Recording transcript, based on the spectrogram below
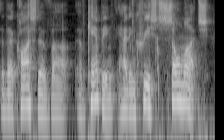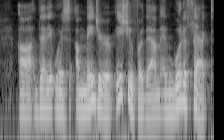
the cost of, uh, of camping had increased so much uh, that it was a major issue for them and would affect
